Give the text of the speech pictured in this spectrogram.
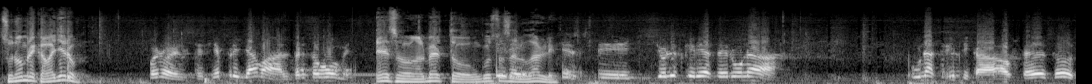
¿Su nombre, caballero? Bueno, el que siempre llama, Alberto Gómez. Eso, don Alberto, un gusto saludarle. Este, yo les quería hacer una, una crítica a ustedes dos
